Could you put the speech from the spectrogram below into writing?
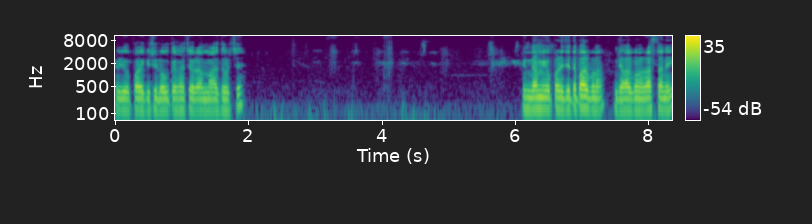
ওই যে ওপারে কিছু লোক দেখাচ্ছে, ওরা মাছ ধরছে। কিন্তু আমি ওপারে যেতে পারব না, যাওয়ার কোনো রাস্তা নেই।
